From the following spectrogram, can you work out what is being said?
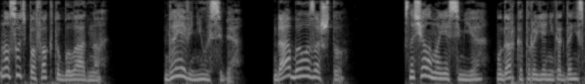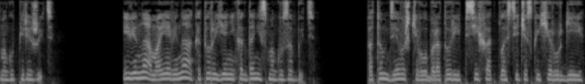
но суть по факту была одна. Да, я винила себя. Да, было за что. Сначала моя семья, удар, который я никогда не смогу пережить. И вина, моя вина, о которой я никогда не смогу забыть. Потом девушки в лаборатории психоотпластической хирургии.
